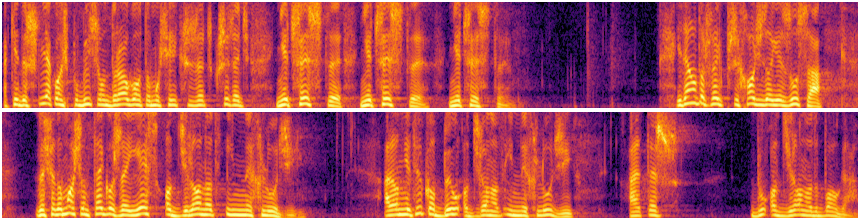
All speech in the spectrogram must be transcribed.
A kiedy szli jakąś publiczną drogą, to musieli krzyczeć, krzyczeć nieczysty, nieczysty, nieczysty. I ten oto człowiek przychodzi do Jezusa ze świadomością tego, że jest oddzielony od innych ludzi. Ale on nie tylko był oddzielony od innych ludzi, ale też był oddzielony od Boga.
